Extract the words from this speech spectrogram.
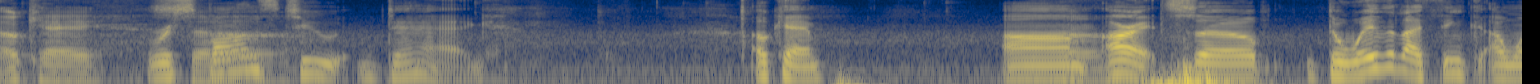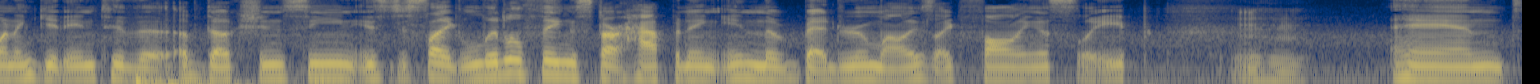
Okay Responds so- to Dag. Okay. Um. all right. So the way that I think I want to get into the abduction scene is just like little things start happening in the bedroom while he's like falling asleep, Mhm. and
